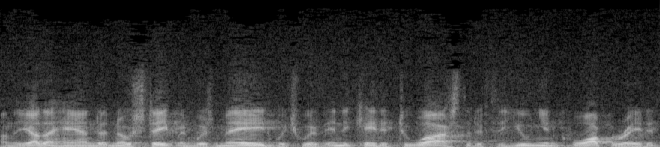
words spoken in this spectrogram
on the other hand, no statement was made which would have indicated to us that if the union cooperated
